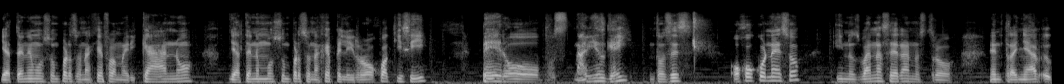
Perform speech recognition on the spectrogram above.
ya tenemos un personaje afroamericano, ya tenemos un personaje pelirrojo aquí sí pero pues nadie es gay. Entonces, ojo con eso y nos van a hacer a nuestro entrañable.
